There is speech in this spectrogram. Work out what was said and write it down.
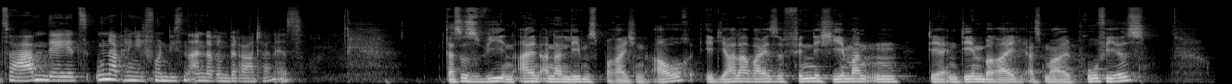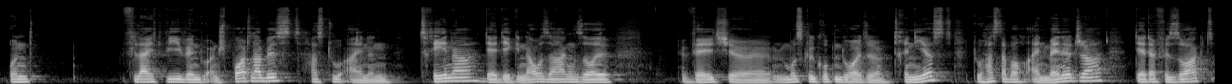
zu haben, der jetzt unabhängig von diesen anderen Beratern ist? Das ist wie in allen anderen Lebensbereichen auch. Idealerweise finde ich jemanden, der in dem Bereich erstmal Profi ist und vielleicht wie wenn du ein Sportler bist, hast du einen Trainer, der dir genau sagen soll, welche Muskelgruppen du heute trainierst. Du hast aber auch einen Manager, der dafür sorgt,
